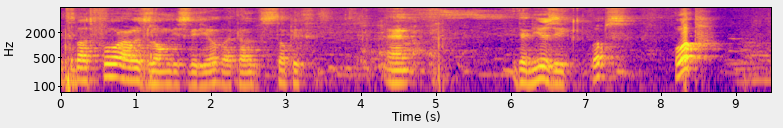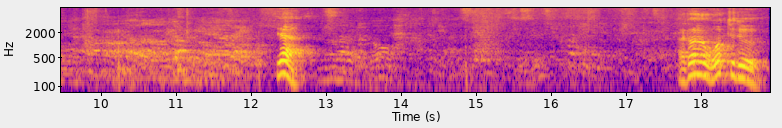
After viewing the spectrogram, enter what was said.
It's about four hours long, this video, but I'll stop it. And the music, whoops, whoop! Yeah. I don't know what to do.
